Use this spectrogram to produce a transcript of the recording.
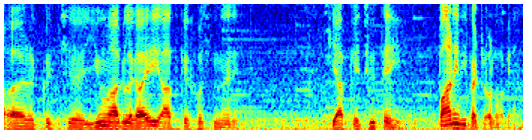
और कुछ यूँ आग लगाई आपके हुस्न ने कि आपके छूते ही। पानी भी पेट्रोल हो गया।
